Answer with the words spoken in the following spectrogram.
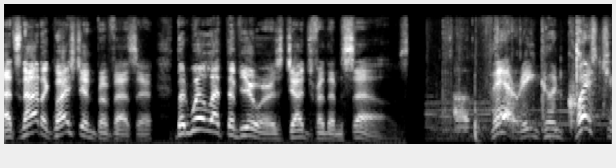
That's not a question, Professor, but we'll let the viewers judge for themselves. A very good question.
